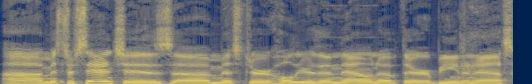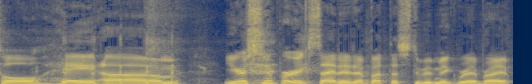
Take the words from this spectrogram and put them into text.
Uh, Mr. Sanchez, uh, Mr. Holier Than Thou up there being an asshole. Hey, um, you're super excited about the stupid McRib, right?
